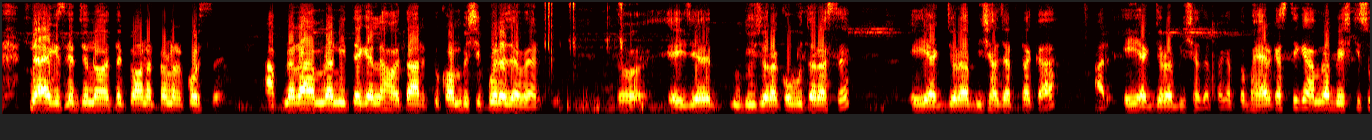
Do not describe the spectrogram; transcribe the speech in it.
দেখা গেছে এর জন্য হয়তো একটু অনার টনার করছে। আপনারা আমরা নিতে গেলে হয়তো আর একটু কম বেশি পড়ে যাবে আর কি। তো এই যে দুই জোড়া কবুতর আছে এই এক জোড়া বিশ হাজার টাকা আর এই এক জোড়া বিশ হাজার টাকা। তো ভাইয়ের কাছ থেকে আমরা বেশ কিছু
